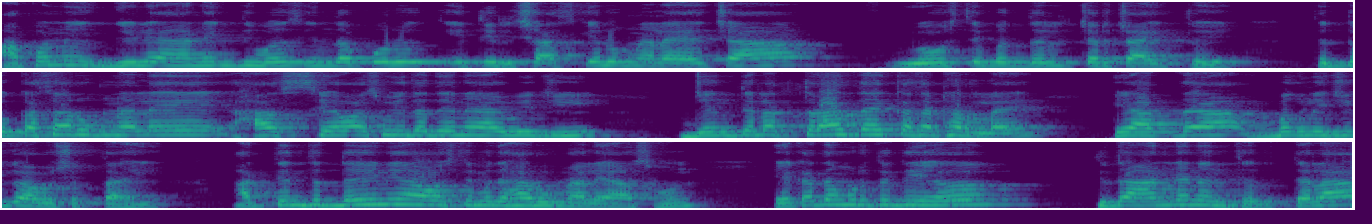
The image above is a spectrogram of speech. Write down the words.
आपण गेले अनेक दिवस इंदापूर येथील शासकीय रुग्णालयाच्या व्यवस्थेबद्दल चर्चा ऐकतोय. तर तो कसा रुग्णालय हा सेवा सुविधा देण्याऐवजी जनतेला त्रासदायक कसा ठरलाय हे आता बघण्याची आवश्यकता आहे. अत्यंत दयनीय अवस्थेमध्ये हा रुग्णालय असून एखादा मृतदेह तिथं आणल्यानंतर त्याला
